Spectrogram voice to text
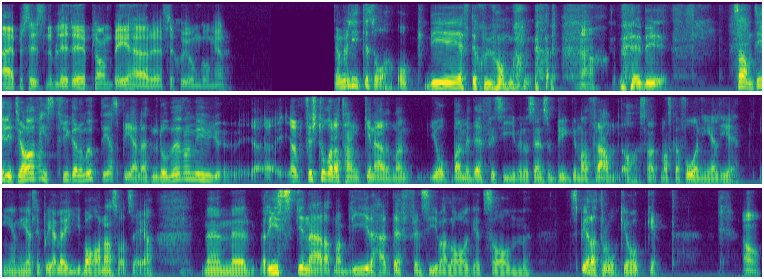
Nej, precis. Nu blir det plan B här efter sju omgångar. Ja, men lite så. Och det är efter sju omgångar. Ja. det, samtidigt, ja visst, tryggar de upp det spelet, men då behöver de ju... Jag, jag förstår att tanken är att man jobbar med defensiven och sen så bygger man fram då, så att man ska få en helhet, enhetlig på hela i banan så att säga. Men eh, risken är att man blir det här defensiva laget som spelar tråkig hockey. Ja,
